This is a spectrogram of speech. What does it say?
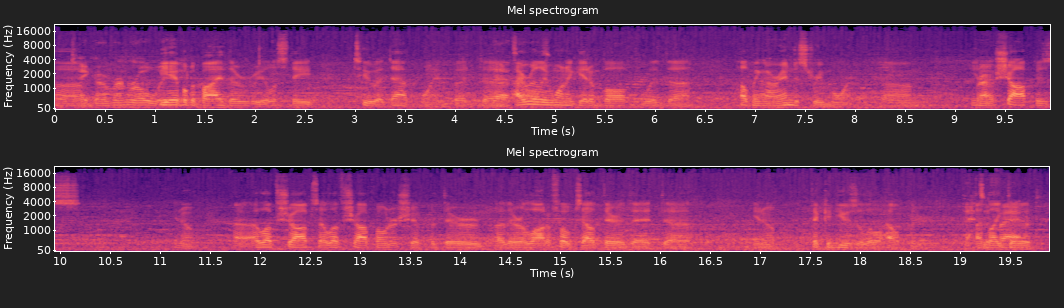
um, Take over and roll with be it. able to buy the real estate too at that point. But uh, I really awesome. want to get involved with uh, helping our industry more. Um, you know, shop is, you know, I love shops. I love shop ownership, but there uh, there are a lot of folks out there that uh, you know that could use a little help, there. That's I'd like to fact.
